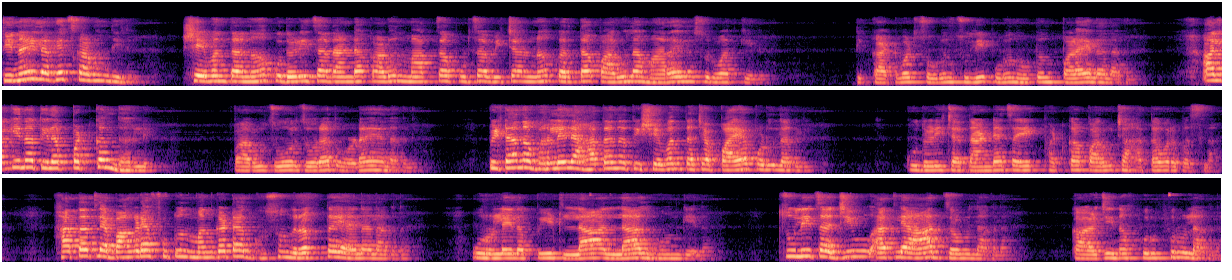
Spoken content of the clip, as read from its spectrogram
तिनंही लगेच काढून दिली. शेवंतानं कुदळीचा दांडा काढून मागचा पुढचा विचार न करता पारूला मारायला सुरुवात केली. ती काटवट सोडून चुली पुढून उठून पळायला लागली. अलकीनं तिला पटकन धरले. पारू जोर जोरात ओरडायला लागली. पिठानं भरलेल्या हातानं ती शेवंताच्या पाया पडू लागली. कुदळीच्या दांड्याचा एक फटका पारूच्या हातावर बसला. हातातल्या बांगड्या फुटून मनगटात घुसून रक्त यायला लागलं. उरलेलं पीठ लाल लाल होऊन गेलं. चुलीचा जीव आतल्या आत जळू लागला. काळजीनं फुरफुरू लागला.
